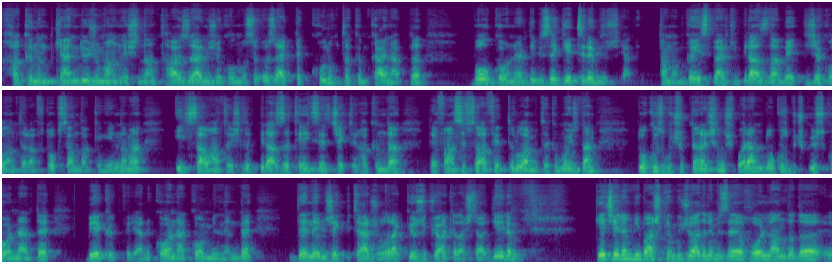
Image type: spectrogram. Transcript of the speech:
Hakkı'nın kendi hücum anlayışından taviz vermeyecek olması özellikle konuk takım kaynaklı bol kornerde bize getirebilir. Yani tamam Gais belki biraz daha bekleyecek olan taraf 90 dakika gelin ama iç avantajlı biraz da tehdit edecektir. Hakkında defansif zafiyetleri olan bir takım. O yüzden 9.5'tan açılmış bu oran. 9.5 üst kornerde 1.41 yani korner kombinlerinde denebilecek bir tercih olarak gözüküyor arkadaşlar diyelim. Geçelim bir başka mücadelemize. Hollanda'da e,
